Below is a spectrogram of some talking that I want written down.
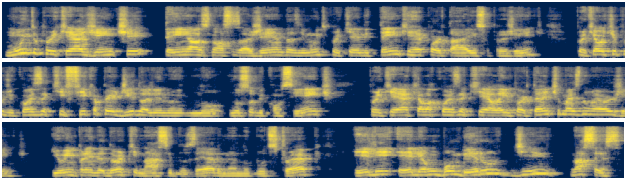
muito porque a gente tem as nossas agendas e muito porque ele tem que reportar isso para gente, porque é o tipo de coisa que fica perdido ali no, no, no subconsciente, porque é aquela coisa que ela é importante, mas não é urgente. E o empreendedor que nasce do zero, né, no bootstrap, ele, ele é um bombeiro de nascença.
